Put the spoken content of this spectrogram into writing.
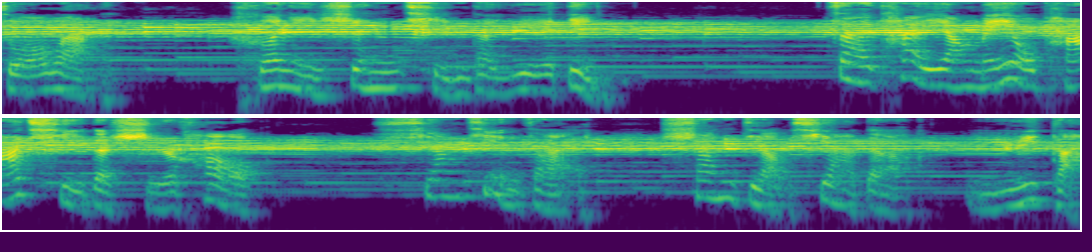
昨晚和你深情的约定，在太阳没有爬起的时候，相见在山脚下的渔港。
